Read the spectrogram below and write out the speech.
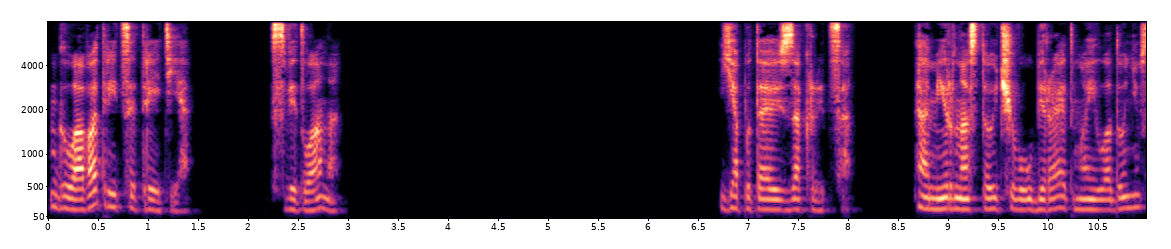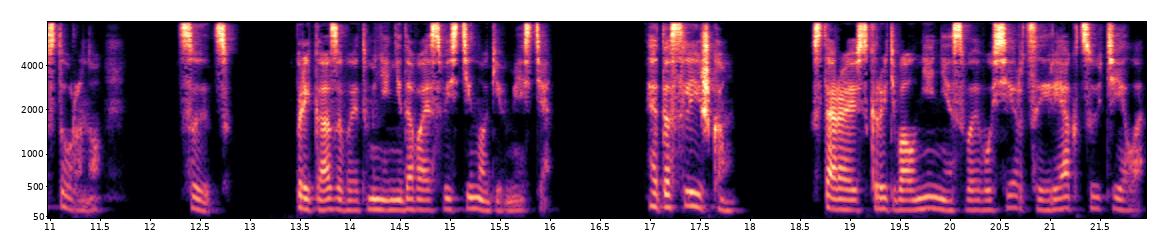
Глава 33. Светлана. Я пытаюсь закрыться. Амир настойчиво убирает мои ладони в сторону. «Цыц», — приказывает мне, не давая свести ноги вместе. «Это слишком». Стараюсь скрыть волнение своего сердца и реакцию тела,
